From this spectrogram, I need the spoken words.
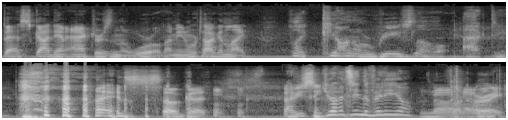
best goddamn actors in the world. I mean, we're talking like like Keanu Reeves level acting. it's so good. Have you seen? You haven't seen the video? No, Fuck, haven't. all right,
